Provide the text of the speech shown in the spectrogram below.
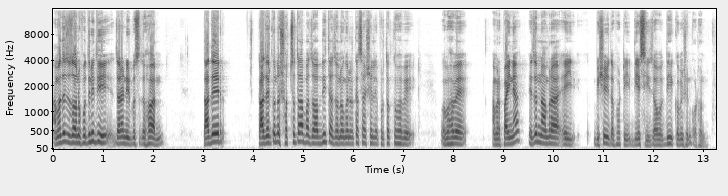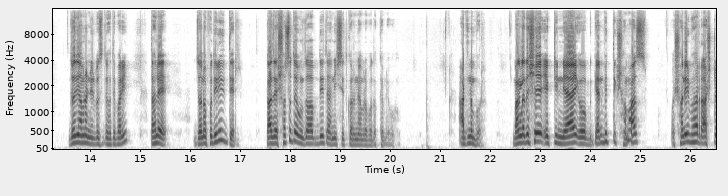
আমাদের যে জনপ্রতিনিধি যারা নির্বাচিত হন, তাদের কাজের কোনো স্বচ্ছতা বা জবাবদিহিতা জনগণের কাছে আসলে প্রত্যক্ষভাবে ওভাবে আমরা পাই না। এজন্য আমরা এই বিশেষ দফাটি দিয়েছি, জবাবদিহি কমিশন গঠন। যদি আমরা নির্বাচিত হতে পারি, তাহলে জনপ্রতিনিধিদের কাজের স্বচ্ছতা এবং জবাবদিহিতা নিশ্চিতকরণে আমরা পদক্ষেপ নেব। আট নম্বর, বাংলাদেশে একটি ন্যায় ও জ্ঞানভিত্তিক সমাজ ও স্বনির্ভর রাষ্ট্র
